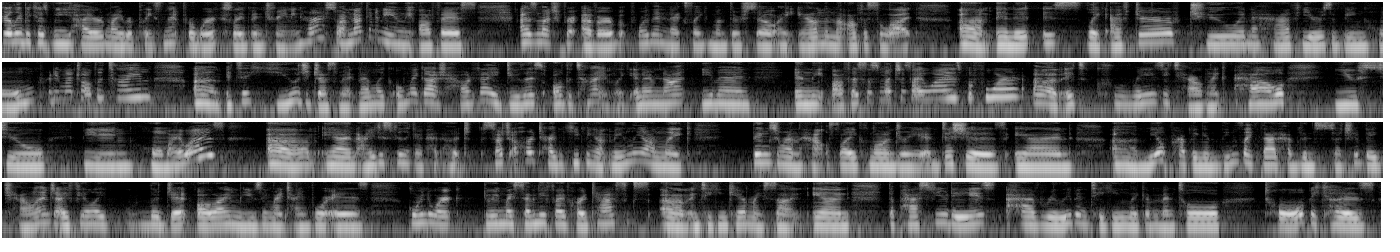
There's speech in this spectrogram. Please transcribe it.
purely because we hired my replacement for work, so I've been training her. So I'm not going to be in the office as much forever, but for the next like month or so, I am in the office a lot. Um, and it is like after two and a half years of being home pretty much all the time, um, it's a huge adjustment. And I'm like, oh my gosh, how did I do this all the time? Like, and I'm not even in the office as much as I was before. Um, it's crazy town, like how used to being home I was. Um, and I just feel like I've had such a hard time keeping up, mainly on like things around the house, like laundry and dishes and uh, meal prepping and things like that have been such a big challenge. I feel like legit all I'm using my time for is going to work, doing my 75 hard tasks um, and taking care of my son. And the past few days have really been taking like a mental toll because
